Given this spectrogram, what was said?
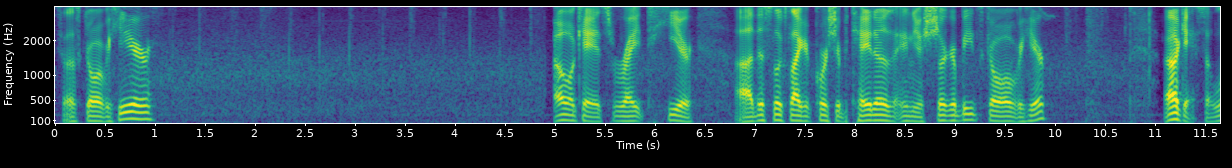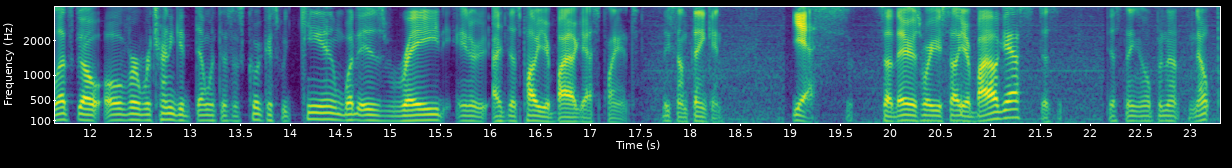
So let's go over here. Oh, okay, it's right here. Uh, this looks like, of course, your potatoes and your sugar beets go over here. Okay, so let's go over. We're trying to get done with this as quick as we can. What is RAID? Uh, that's probably your biogas plant. At least I'm thinking. Yes. So there's where you sell your biogas. Does this thing open up? Nope.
